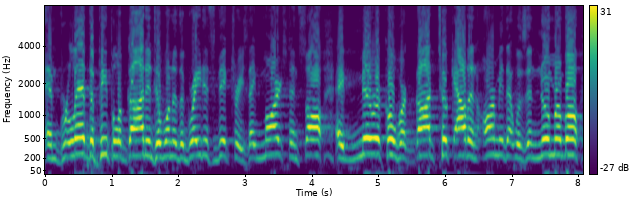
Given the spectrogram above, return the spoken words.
and led the people of God into one of the greatest victories. They marched and saw a miracle where God took out an army that was innumerable,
